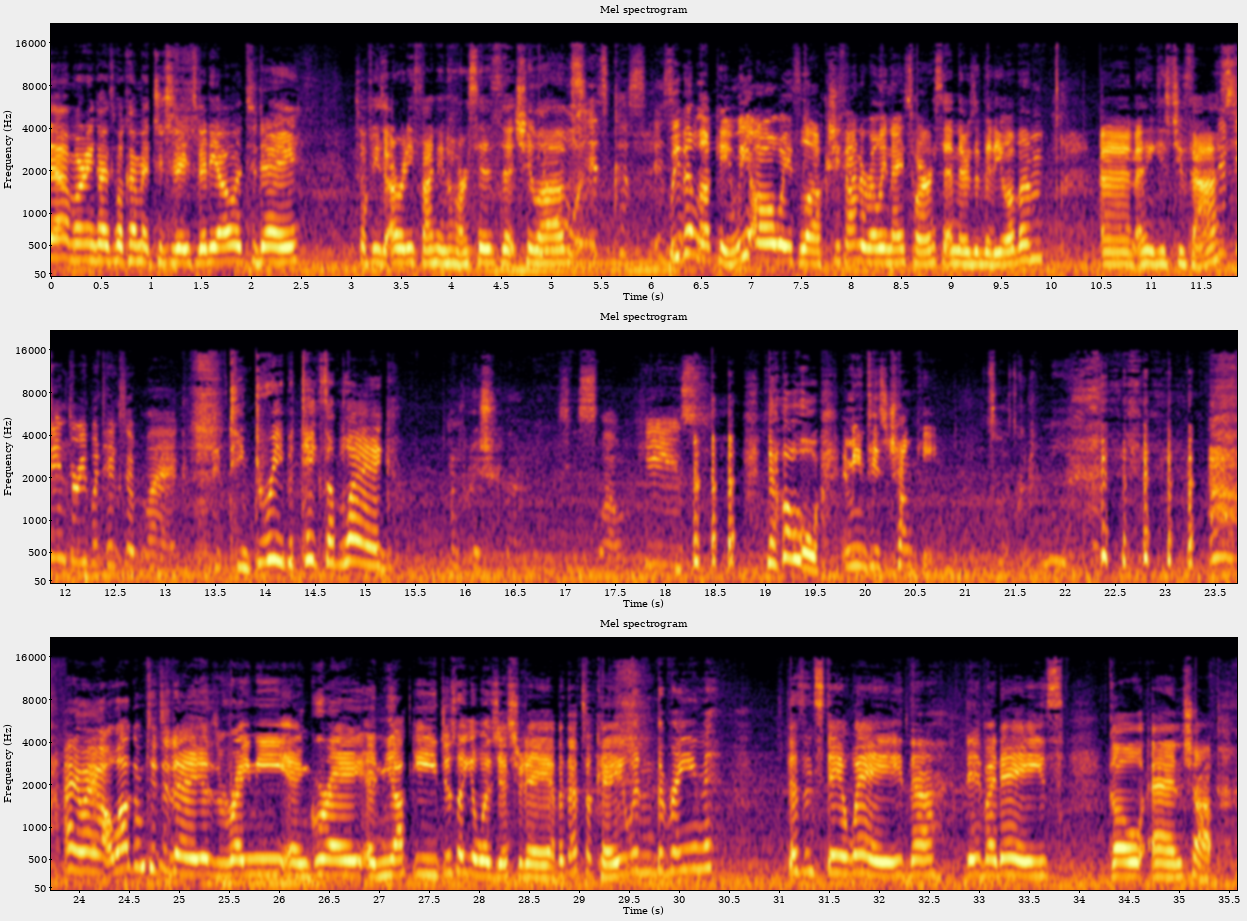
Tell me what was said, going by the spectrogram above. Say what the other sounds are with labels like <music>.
Good uh, morning, guys. Welcome to today's video. Today, Sophie's already finding horses that she loves. No, it's because We've been looking. We always look. She found a really nice horse, and there's a video of him. And I think he's too fast. 15-3 but takes up leg. 15-3, but takes up leg. I'm pretty sure that means he's slow. He's <laughs> no, it means he's chunky. so it's good for me. <laughs> Anyway, welcome to today. is rainy and gray and yucky, just like it was yesterday. But that's okay. When the rain doesn't stay away, the day by days, go and shop. <laughs>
